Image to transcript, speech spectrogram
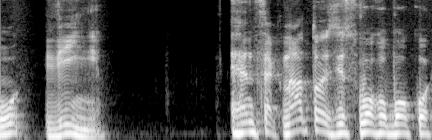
у війні. Генсек НАТО зі свого боку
